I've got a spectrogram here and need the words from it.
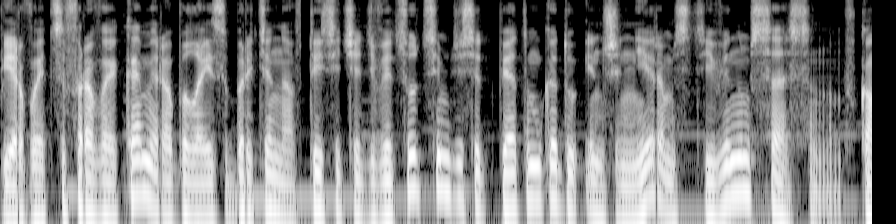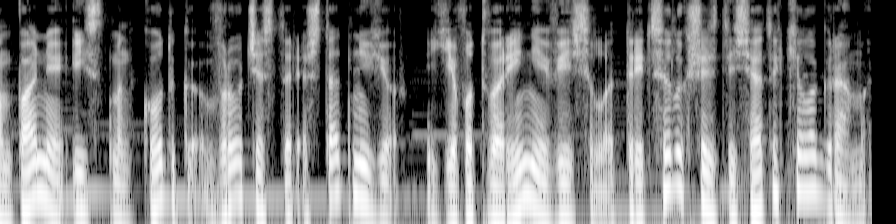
Первая цифровая камера была изобретена в 1975 году инженером Стивеном Сассоном в компании Eastman Kodak в Рочестере, штат Нью-Йорк. Его творение весило 3,6 килограмма,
